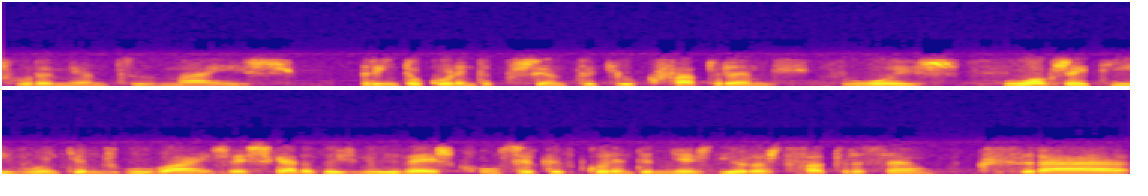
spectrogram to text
seguramente mais 30 ou 40% daquilo que faturamos hoje. O objetivo, em termos globais, é chegar a 2010 com cerca de 40 milhões de euros de faturação, que será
